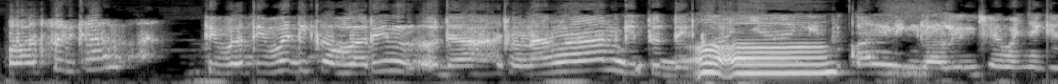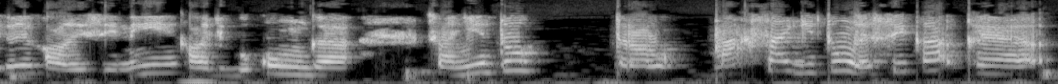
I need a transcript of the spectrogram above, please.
Waktu kan tiba-tiba dikabarin udah tunangan gitu dekanya Uh-uh. gitu kan ninggalin ceweknya gitu ya kalau di sini kalau di buku enggak soalnya itu terlalu maksa gitu nggak sih kak kayak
